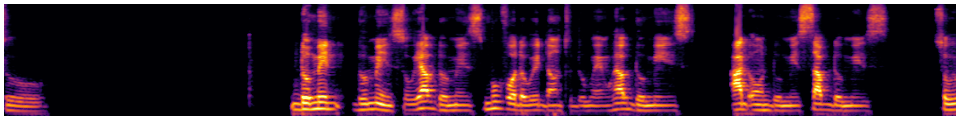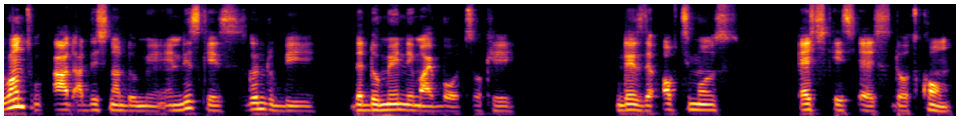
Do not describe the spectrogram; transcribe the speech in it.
to domain domains. So we have domains, move all the way down to domain. We have domains, add on domains, subdomains, so we want to add additional domain. In this case, it's going to be the domain name I bought. Okay. There's the Optimus hhs.com.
